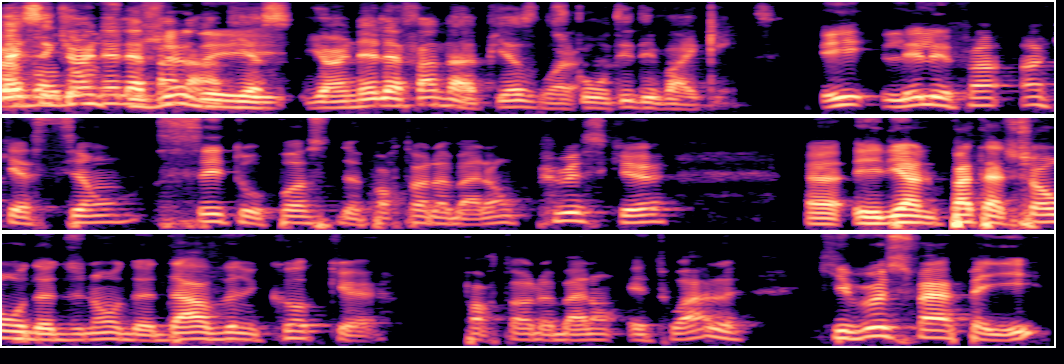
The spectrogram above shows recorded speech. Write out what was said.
ben, c'est qu'il y a un éléphant dans la pièce. Il y a un éléphant dans la pièce du côté des Vikings. Et l'éléphant en question, c'est au poste de porteur de ballon, puisque euh, il y a une patate chaude du nom de Darwin Cook, euh, porteur de ballon étoile, qui veut se faire payer,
